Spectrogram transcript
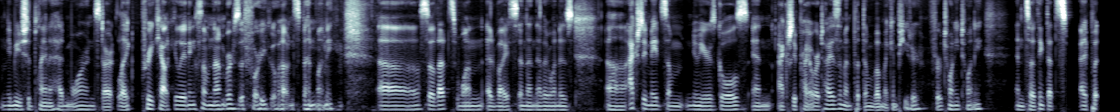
maybe you should plan ahead more and start like pre-calculating some numbers before you go out and spend money. Uh, so that's one advice, and then the other one is uh, actually made some New Year's goals and actually prioritize them and put them above my computer for 2020. And so I think that's I put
